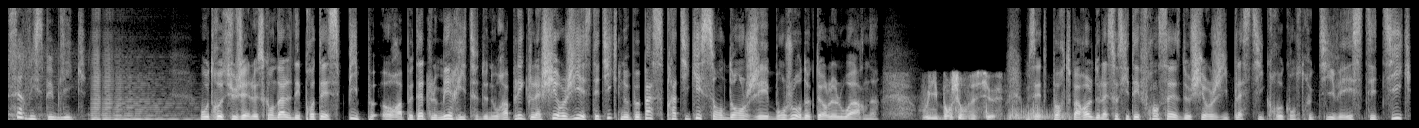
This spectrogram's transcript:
service public. Autre sujet, le scandale des prothèses PIP aura peut-être le mérite de nous rappeler que la chirurgie esthétique ne peut pas se pratiquer sans danger. Bonjour docteur Leloirne. Oui, bonjour monsieur. Vous êtes porte-parole de la Société française de chirurgie plastique reconstructive et esthétique.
